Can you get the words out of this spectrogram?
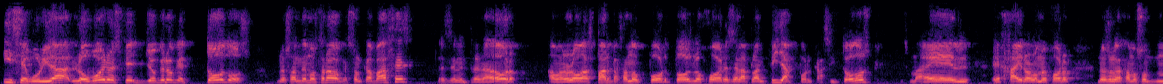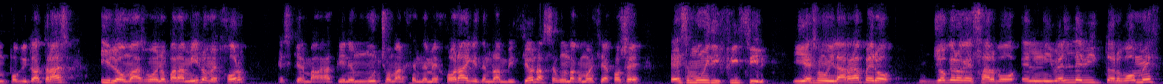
y seguridad. Lo bueno es que yo creo que todos nos han demostrado que son capaces, desde el entrenador a Manolo Gaspar, pasando por todos los jugadores de la plantilla, por casi todos, Ismael, eh, Jairo a lo mejor nos lo dejamos un poquito atrás, y lo más bueno para mí, lo mejor, es que el Málaga tiene mucho margen de mejora, hay que tener ambición, la segunda, como decía José, es muy difícil y es muy larga, pero yo creo que salvo el nivel de Víctor Gómez,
